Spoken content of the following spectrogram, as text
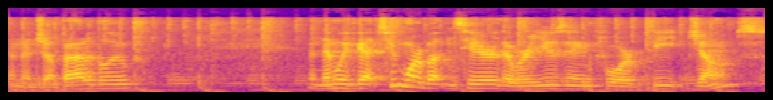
and then jump out of the loop. And then we've got two more buttons here that we're using for beat jumps.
